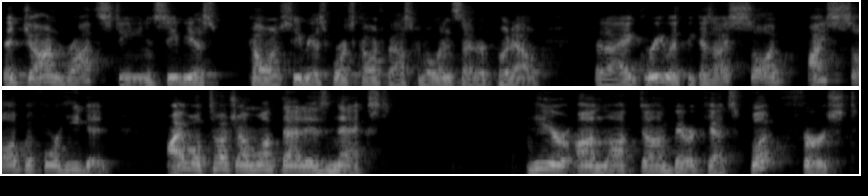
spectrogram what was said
that Jon Rothstein, CBS College, CBS Sports College Basketball Insider, put out that I agree with because I saw it, I saw it before he did. I will touch on what that is next here on Locked On Bearcats. But first,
